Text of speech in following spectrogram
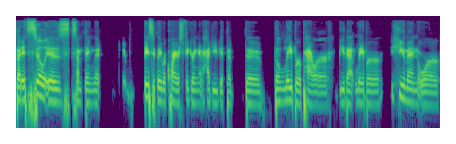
But it still is something that eh, basically requires figuring out how do you get the the the labor power, be that labor human or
